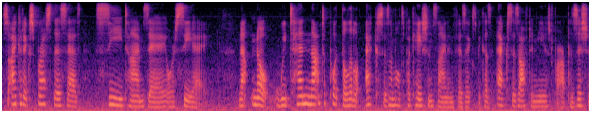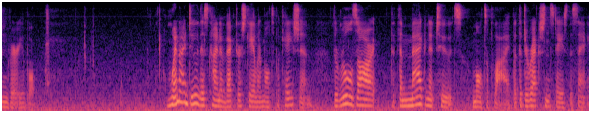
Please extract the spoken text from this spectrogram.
So I could express this as c times a or ca. Now, note, we tend not to put the little x as a multiplication sign in physics because x is often used for our position variable. When I do this kind of vector scalar multiplication, the rules are that the magnitudes multiply, but the direction stays the same.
